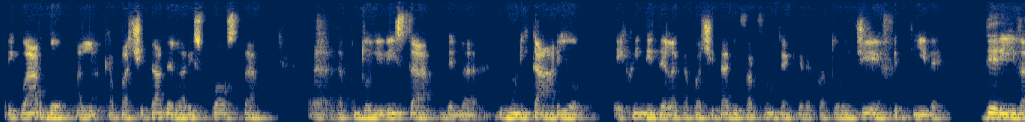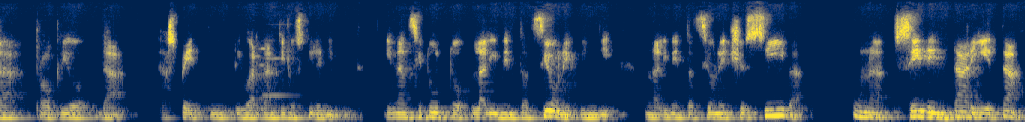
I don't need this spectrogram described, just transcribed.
riguardo alla capacità della risposta eh, dal punto di vista immunitario e quindi della capacità di far fronte anche alle patologie infettive, deriva proprio da aspetti riguardanti lo stile di vita. Innanzitutto l'alimentazione, quindi un'alimentazione eccessiva, una sedentarietà,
